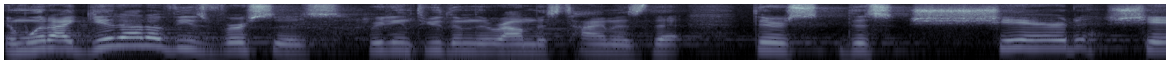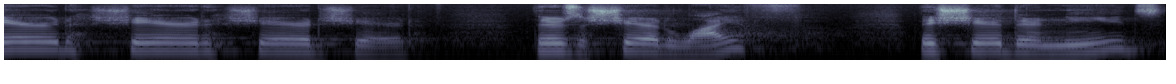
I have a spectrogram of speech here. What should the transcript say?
And what I get out of these verses, reading through them around this time, is that there's this shared, shared, shared, shared, shared. There's a shared life. They shared their needs.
